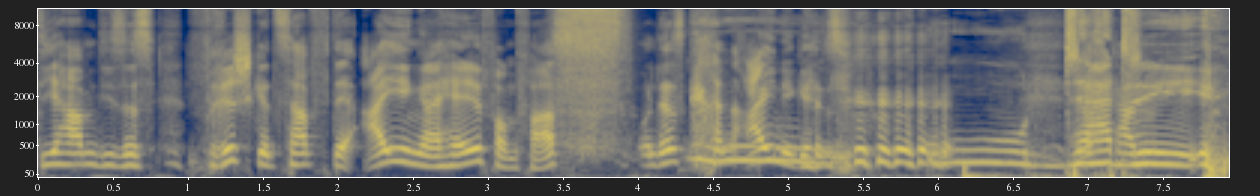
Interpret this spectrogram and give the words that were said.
die haben dieses frisch gezapfte Eiinger Hell vom Fass und das kann einiges. uh, Daddy.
